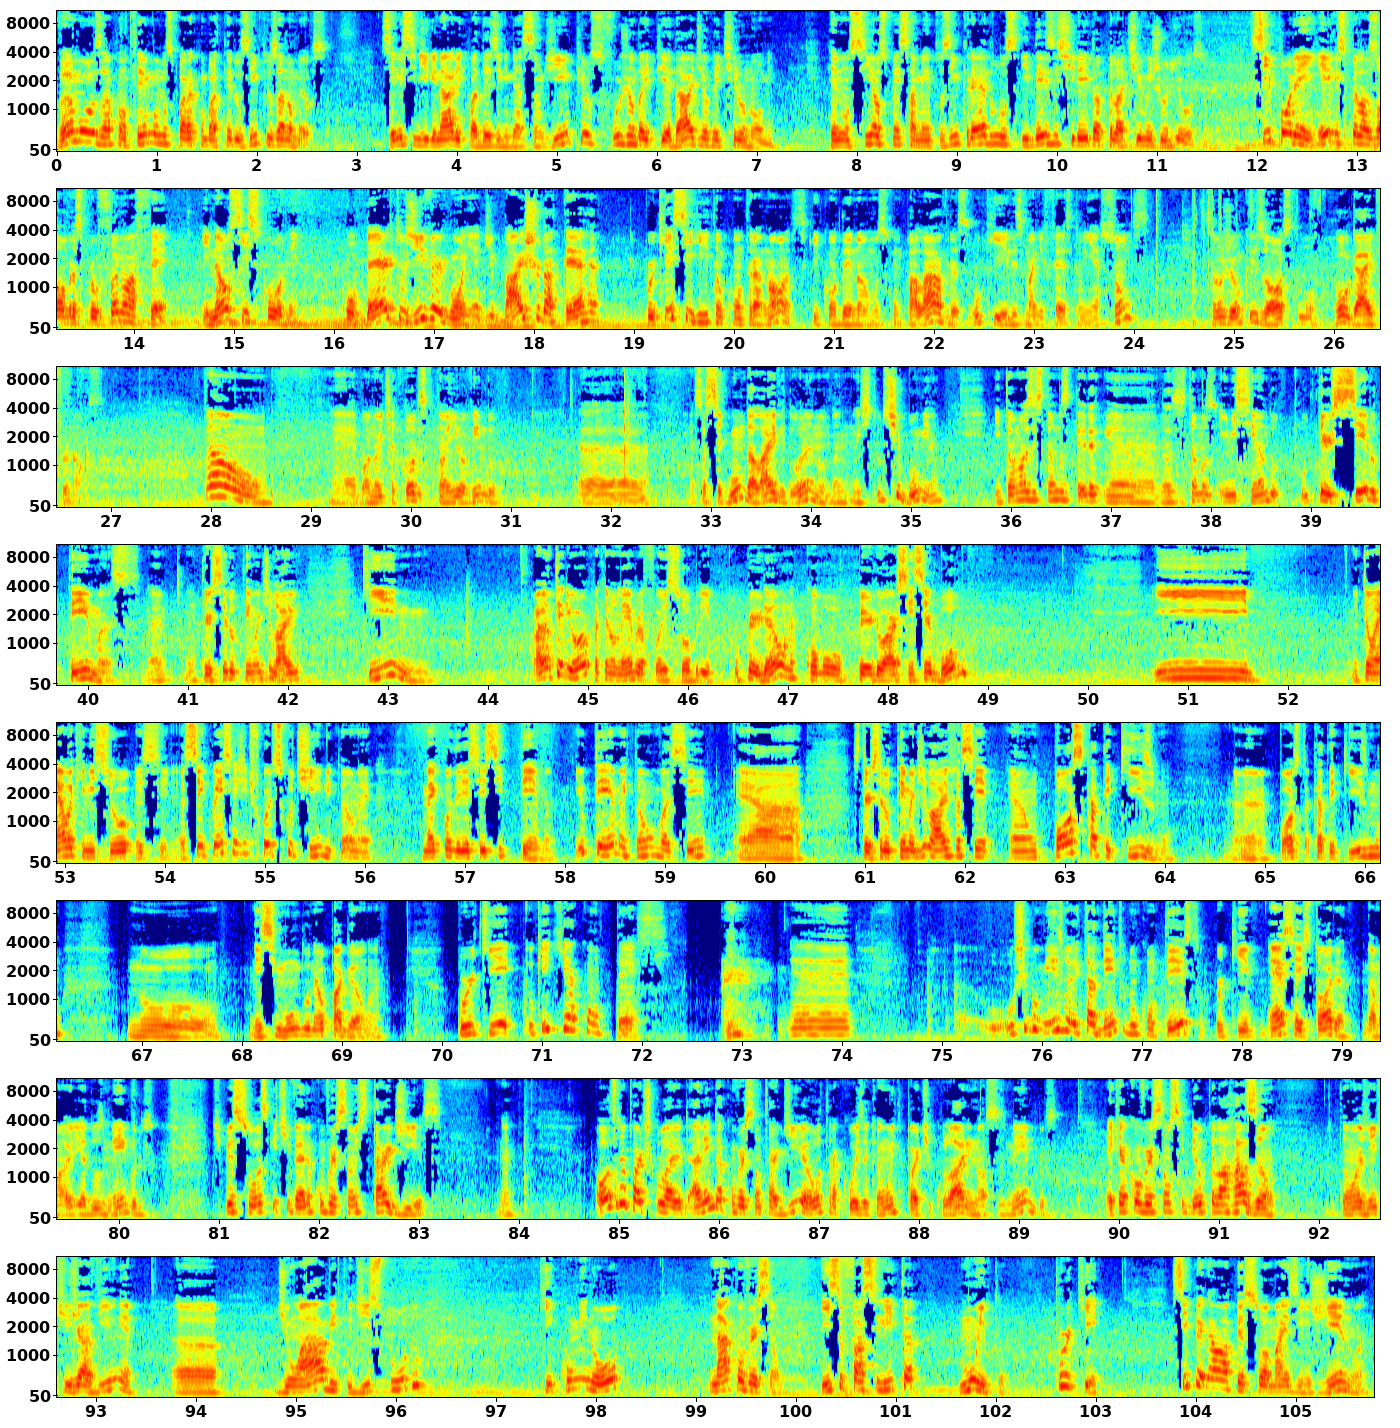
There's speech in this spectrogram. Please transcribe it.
Vamos, apontemo-nos para combater os ímpios anomeus. Se eles se indignarem com a designação de ímpios, fujam da impiedade eu retiro o nome. Renunciem aos pensamentos incrédulos e desistirei do apelativo injurioso. Se, porém, eles pelas obras profanam a fé e não se escondem, cobertos de vergonha debaixo da terra, por que se irritam contra nós, que condenamos com palavras o que eles manifestam em ações? São João Crisóstomo, rogai por nós. Então, é, boa noite a todos que estão aí ouvindo uh, essa segunda live do ano né, no Estudo Shibumi, né? Então nós estamos, uh, nós estamos iniciando o terceiro temas, né? Um terceiro tema de live que a anterior, para quem não lembra, foi sobre o perdão, né? Como perdoar sem ser bobo. E então ela que iniciou esse, a sequência a gente ficou discutindo, então, né? Como é que poderia ser esse tema? E o tema, então, vai ser é a esse terceiro tema de live vai ser é um pós-catequismo, né? pós-catequismo no nesse mundo neopagão, né? Porque o que que acontece? É, o shibumismo está dentro de um contexto, porque essa é a história da maioria dos membros, de pessoas que tiveram conversões tardias. Né? Outra particularidade, além da conversão tardia, outra coisa que é muito particular em nossos membros é que a conversão se deu pela razão. Então a gente já vinha uh, de um hábito de estudo que culminou na conversão. Isso facilita muito. Por quê? Se pegar uma pessoa mais ingênua,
